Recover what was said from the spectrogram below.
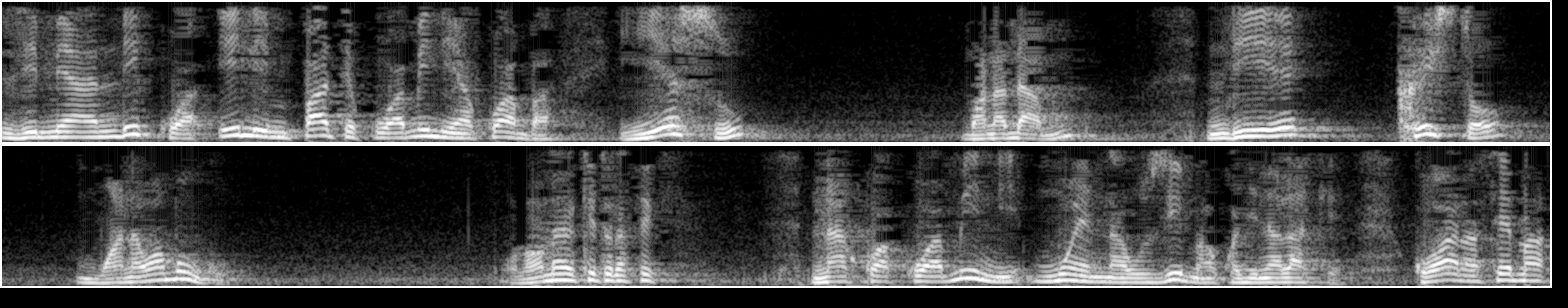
zimeandikwa ili mpate kuamini ya kwamba yesu mwanadamu ndiye kristo mwana wa mungu. Unaona kitu rafiki? Na kwa kuamini muwe na uzima kwa jina lake. Kwa hiyo anasema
